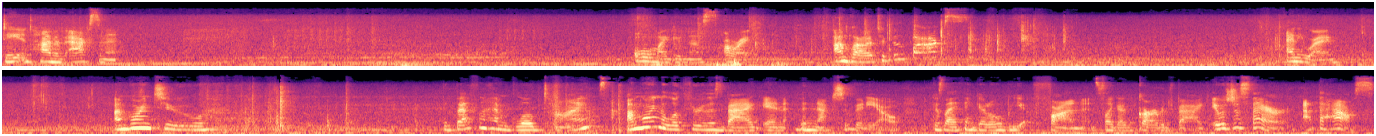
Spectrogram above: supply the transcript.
Date and time of accident. Oh my goodness. All right. I'm glad I took this box. Anyway, I'm going to the Bethlehem Globe Times. I'm going to look through this bag in the next video because I think it'll be fun. It's like a garbage bag. It was just there at the house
